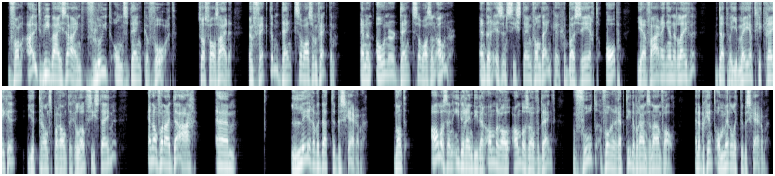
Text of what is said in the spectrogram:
Vanuit wie wij zijn vloeit ons denken voort. Zoals we al zeiden, een victim denkt zoals een victim. En een owner denkt zoals een owner. En er is een systeem van denken gebaseerd op je ervaring in het leven, dat wat je mee hebt gekregen, je transparante geloofssystemen. En dan vanuit daar ehm, leren we dat te beschermen. Want alles en iedereen die daar ander- anders over denkt, voelt voor een reptiele brein zijn aanval. En dat begint onmiddellijk te beschermen.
